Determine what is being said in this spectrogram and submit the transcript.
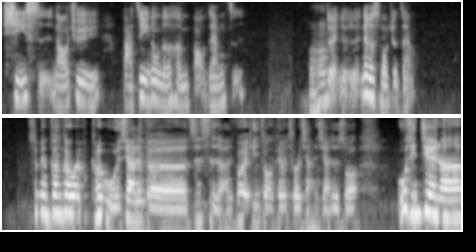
吸食，然后去把自己弄得很饱这样子。嗯哼，对对对，那个时候就这样。顺便跟各位科普一下那个知识啊，各位听众可以听我讲一下，就是说无形界呢，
